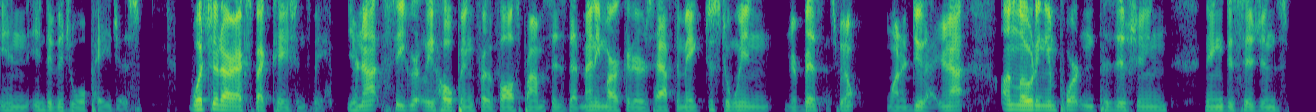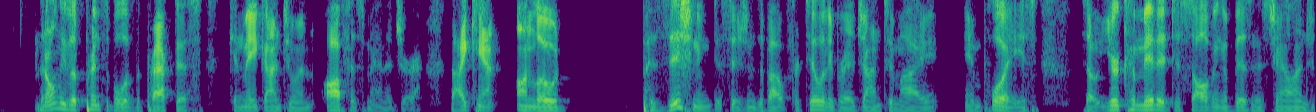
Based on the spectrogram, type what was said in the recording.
in individual pages. What should our expectations be? You're not secretly hoping for the false promises that many marketers have to make just to win your business. We don't want to do that. You're not unloading important positioning decisions that only the principal of the practice can make onto an office manager. I can't unload positioning decisions about Fertility Bridge onto my employees. So you're committed to solving a business challenge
